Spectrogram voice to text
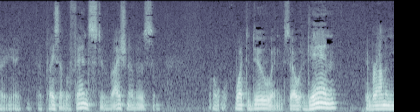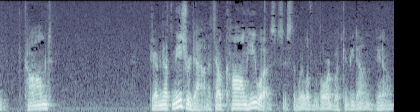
a, a, a place of offense to Vaishnavas. And, what to do, and so again, the Brahman calmed Jagannath Mishra down. That's how calm he was. It's just the will of the Lord. What can be done? You know.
